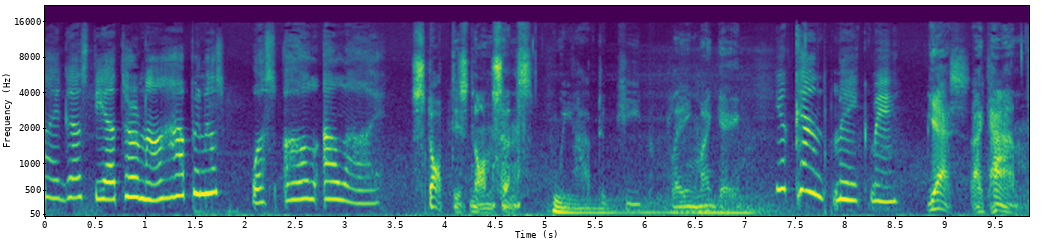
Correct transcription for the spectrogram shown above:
I guess the eternal happiness was all a lie. Stop this nonsense. We have to keep playing my game. You can't make me. Yes, I can.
